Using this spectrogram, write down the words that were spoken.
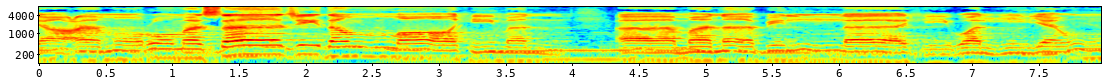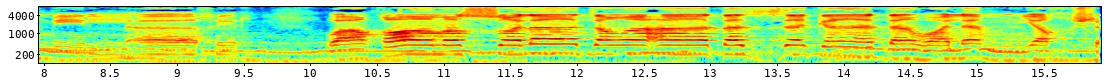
ইয়ামুরু মাসাজিদাল্লাহি মান আমানা বিল্লাহি ওয়াল ইয়াউমিল আখির। وأقام الصلاة وآتى الزكاة ولم يخش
